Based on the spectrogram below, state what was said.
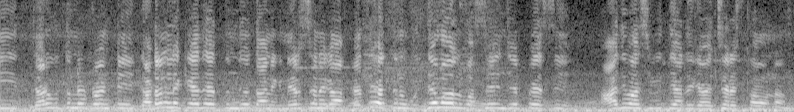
ఈ జరుగుతున్నటువంటి ఘటనలకు ఏదైతుందో దానికి నిరసనగా పెద్ద ఎత్తున ఉద్యమాలు వస్తాయని చెప్పేసి ఆదివాసీ విద్యార్థిగా హెచ్చరిస్తూ ఉన్నాను.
